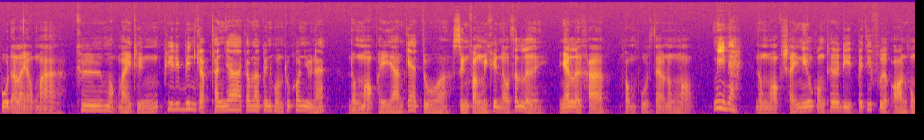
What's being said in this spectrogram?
พูดอะไรออกมา คือหมอกหมายถึงพี่ริบบิ้นกับธัญญากำลังเป็นห่วงทุกคนอยู่นะ น้องหมอกพยายามแก้ตัว ซึ่งฟังไม่ขึ้นเอาซะเลย งั้นเลยครับ ผมพูดแซวน้องหมอก นี่แน่น้องหมอกใช้นิ้วของเธอดีดไปที่เฟือกอ่อนของ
